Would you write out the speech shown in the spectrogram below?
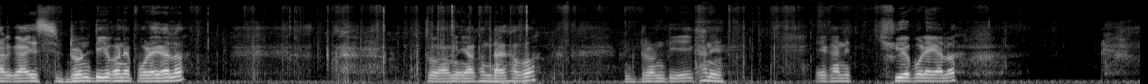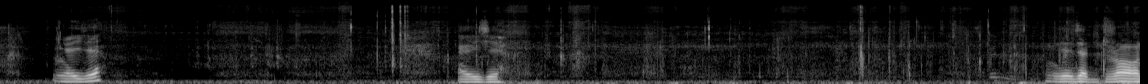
আর গাইস ড্রোনটি ওখানে পড়ে গেল। তো আমি এখন দেখাবো। ড্রোনটি এইখানে, এখানে ছুঁয়ে পড়ে গেল। এই যে। এই যে। এই যে ড্রোন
